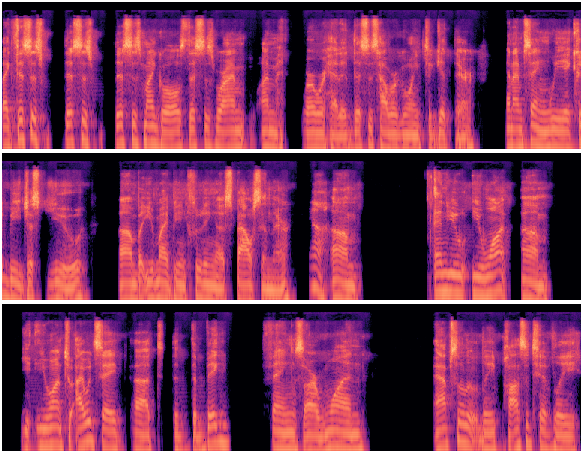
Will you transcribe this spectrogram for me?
Like this is this is this is my goals. This is where I'm I'm where we're headed. This is how we're going to get there. And I'm saying we, it could be just you, um, but you might be including a spouse in there. Yeah. Um, and you you want um, you, you want to. I would say uh, the the big things are one, absolutely, positively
